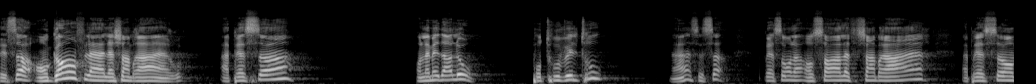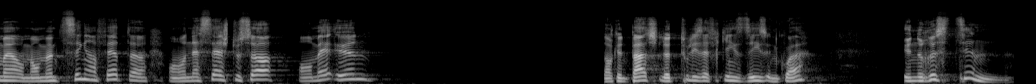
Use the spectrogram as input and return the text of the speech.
C'est ça. On gonfle la, chambre à air. Après ça, on la met dans l'eau pour trouver le trou. Hein? C'est ça. Après ça, on sort la chambre à air. Après ça, on met, un petit signe, en fait. Euh, on assèche tout ça. On met une. Donc, une patch, tous les Africains se disent une quoi? Une rustine.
